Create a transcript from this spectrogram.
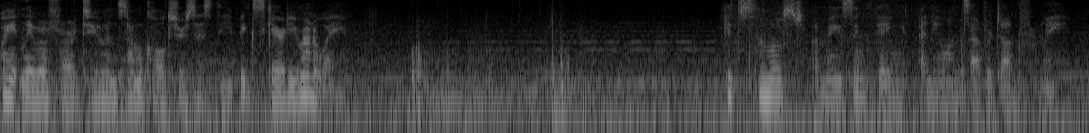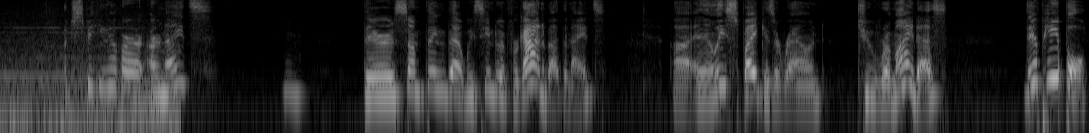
Quaintly referred to in some cultures as the big scaredy runaway. It's the most amazing thing anyone's ever done for me. Speaking of our, our knights, hmm. There's something that we seem to have forgotten about the knights. Uh, and at least Spike is around to remind us they're people.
